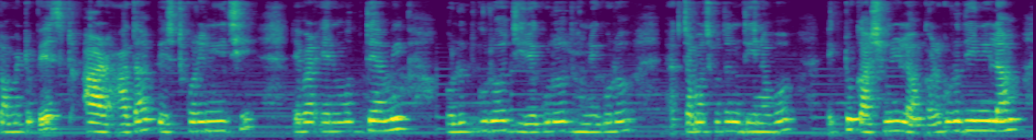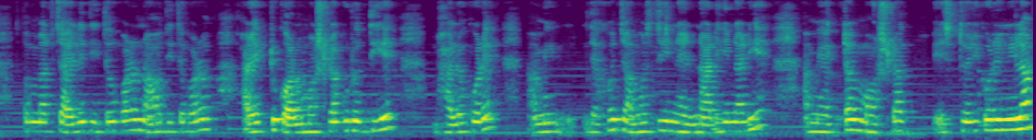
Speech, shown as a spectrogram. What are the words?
টমেটো পেস্ট আর আদা পেস্ট করে নিয়েছি। এবার এর মধ্যে আমি হলুদ গুঁড়ো, জিরে গুঁড়ো, ধনে গুঁড়ো এক চামচ মতন দিয়ে নেব। একটু কাশ্মীরি লঙ্কার গুঁড়ো দিয়ে নিলাম। তোমরা চাইলে দিতেও পারো, নাও দিতে পারো। আর একটু গরম মশলা গুঁড়ো দিয়ে ভালো করে আমি দেখো চামচ দিয়ে নাড়িয়ে নাড়িয়ে আমি একটা মশলা পেস্ট তৈরি করে নিলাম।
